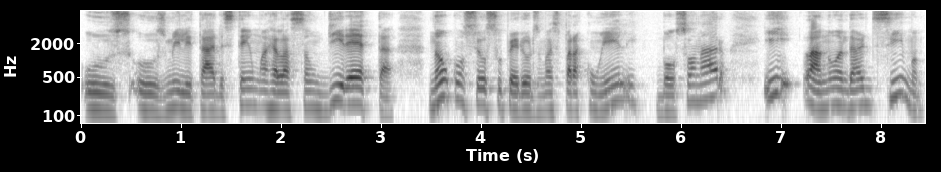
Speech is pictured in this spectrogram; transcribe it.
os, os militares tenham uma relação direta, não com seus superiores, mas para com ele, Bolsonaro, e lá no andar de cima,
